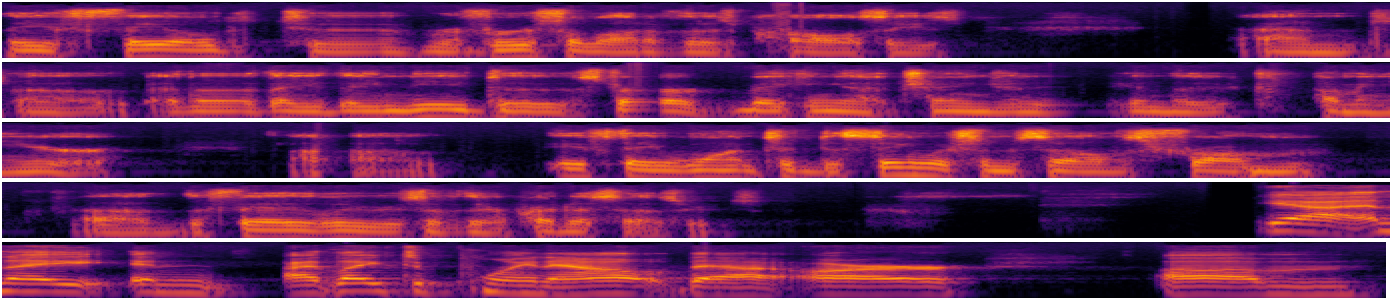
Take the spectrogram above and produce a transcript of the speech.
they've failed to reverse a lot of those policies, and uh, and they they need to start making that change in, in the coming year. Uh, if they want to distinguish themselves from uh, the failures of their predecessors. Yeah, and I and I'd like to point out that our um,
